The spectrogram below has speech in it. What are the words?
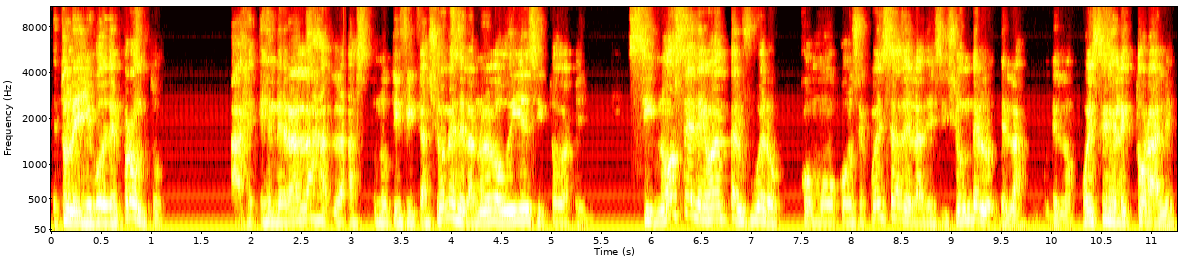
Esto le llegó de pronto a generar las, notificaciones de la nueva audiencia y todo aquello. Si no se levanta el fuero como consecuencia de la decisión de, lo- de de los jueces electorales,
